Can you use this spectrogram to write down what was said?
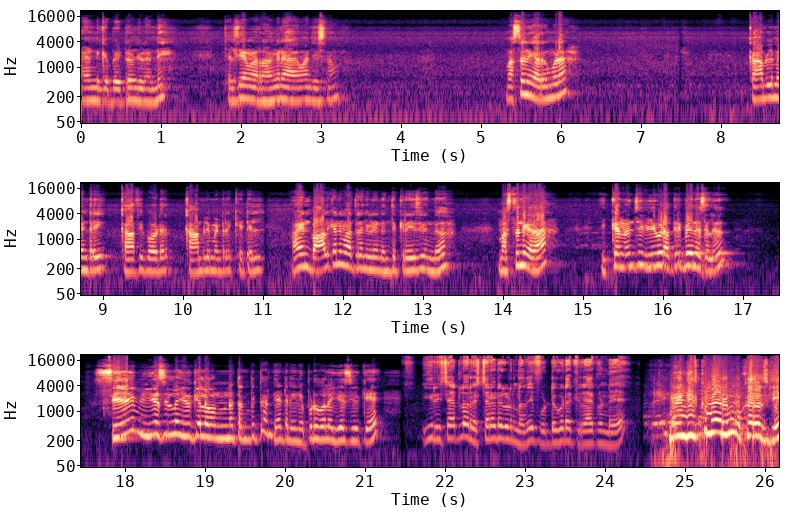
అండ్ ఇంకా బెడ్రూమ్ చూడండి. తెలిసి మనం రాగానే ఆగమని చేసినాం. మస్తు ఉంది ఆ రూమ్ కూడా. Complimentary coffee powder complimentary kettle. And balcony మాత్రం చూడండి ఎంత క్రేజీ ఉందో. మస్తు ఉంది కదా? ఇక్కడ నుంచి వ్యూ కూడా అదిరిపోయింది అసలు. సేమ్ యూఎస్లో యూకేలో ఉన్నట్టు అనిపిస్తుంది అంటే నేను ఎప్పుడు పోలే యూఎస్ యూకే. ఈ రిసార్ట్లో రెస్టారెంట్ కూడా ఉన్నది ఫుడ్ కూడా కిరాకుండే. మేము తీసుకున్న రూమ్ ఒక్క రోజుకి.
